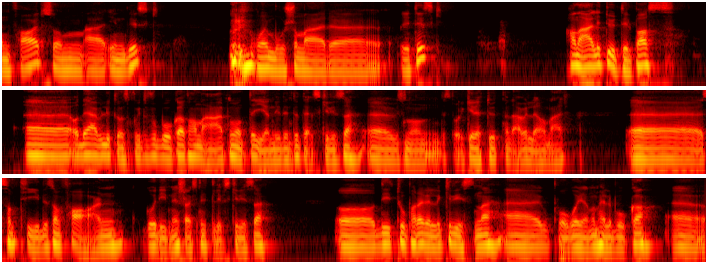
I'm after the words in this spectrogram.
en, far som er indisk, og en mor som er uh, britisk. Han er litt utilpass. Og det er vel utgangspunktet for boka, at han er på en måte i en identitetskrise. Man, det står ikke rett ut, men det er vel det han er. samtidig som faren går inn i en slags midtlivskrise. Og de to parallelle krisene eh, pågår gjennom hele boka, eh,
